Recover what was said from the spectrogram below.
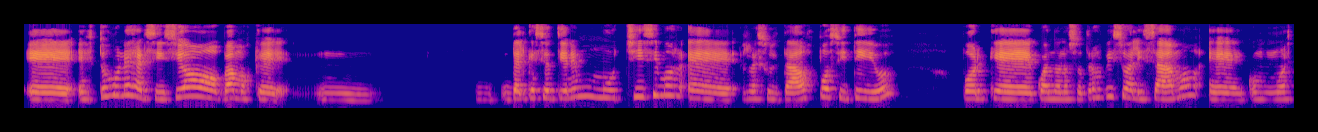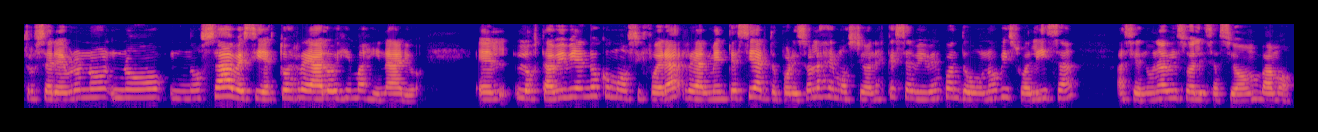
esto es un ejercicio, vamos, que mm, del que se obtienen muchísimos resultados positivos porque cuando nosotros visualizamos, eh, nuestro cerebro no, no, no sabe si esto es real o es imaginario. Él lo está viviendo como si fuera realmente cierto. Por eso las emociones que se viven cuando uno visualiza, haciendo una visualización, vamos,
